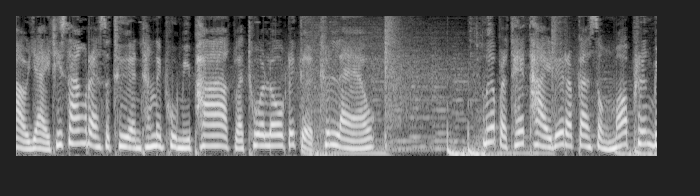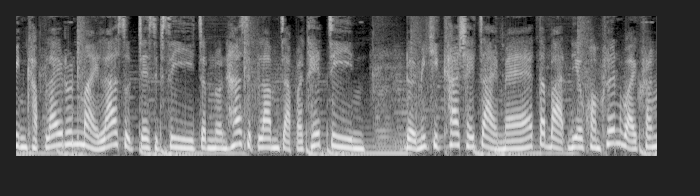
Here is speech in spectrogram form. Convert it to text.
ข่าวใหญ่ที่สร้างแรงสะเทือนทั้งในภูมิภาคและทั่วโลกได้เกิดขึ้นแล้ว เมื่อประเทศไทยได้รับการส่งมอบเครื่องบินขับไล่รุ่นใหม่ล่าสุด J14 จำนวน 50 ลำจากประเทศจีน โดยไม่คิดค่าใช้จ่ายแม้แต่บาทเดียวความเคลื่อนไหวครั้ง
